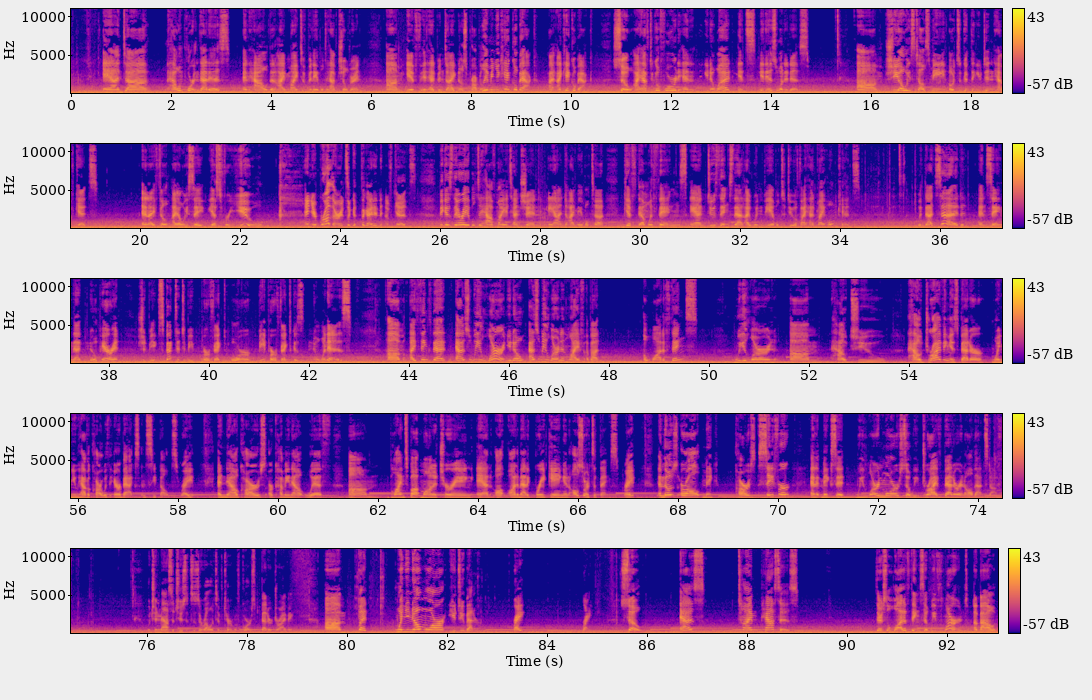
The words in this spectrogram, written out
and uh, how important that is and how that I might have been able to have children um, if it had been diagnosed properly. I mean, you can't go back. I, I can't go back. So I have to go forward and you know what? It's, it is what it is. Um, she always tells me, oh, it's a good thing you didn't have kids. And I feel, I always say, yes, for you, and your brother. It's a good thing I didn't have kids because they're able to have my attention and I'm able to gift them with things and do things that I wouldn't be able to do if I had my own kids. With that said, and saying that no parent should be expected to be perfect or be perfect because no one is. Um, I think that as we learn, you know, as we learn in life about a lot of things, we learn how to how driving is better when you have a car with airbags and seatbelts, right? And now cars are coming out with um, blind spot monitoring and automatic braking and all sorts of things, right? And those are all make cars safer and it makes it we learn more so we drive better and all that stuff. Which in Massachusetts is a relative term, of course, better driving. Um, but when you know more, you do better, right? Right. So, as time passes, there's a lot of things that we've learned about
